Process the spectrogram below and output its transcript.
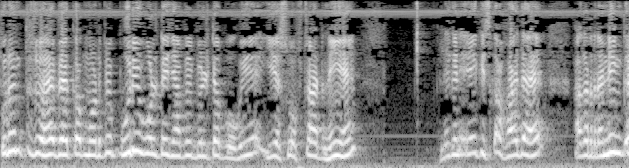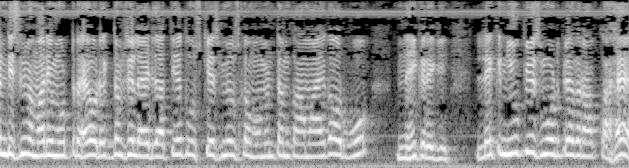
तुरंत जो है बैकअप मोड पे पूरी वोल्टेज यहाँ पे बिल्टअप हो गई है। ये सॉफ्ट स्टार्ट नहीं है। लेकिन एक इसका फ़ायदा है, अगर रनिंग कंडीशन में हमारी मोटर है और एकदम से लाइट जाती है तो उस केस में उसका मोमेंटम काम आएगा और वो नहीं करेगी। लेकिन यूपीएस मोड पे अगर आपका है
